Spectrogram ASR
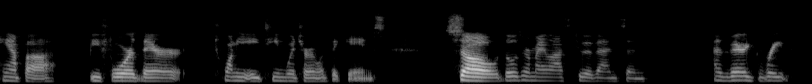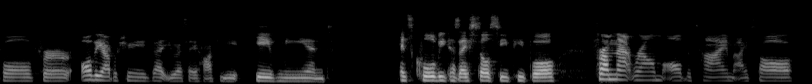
Tampa before their 2018 Winter Olympic Games. So those are my last two events and I was very grateful for all the opportunities that USA Hockey gave me and it's cool because I still see people from that realm all the time. I saw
